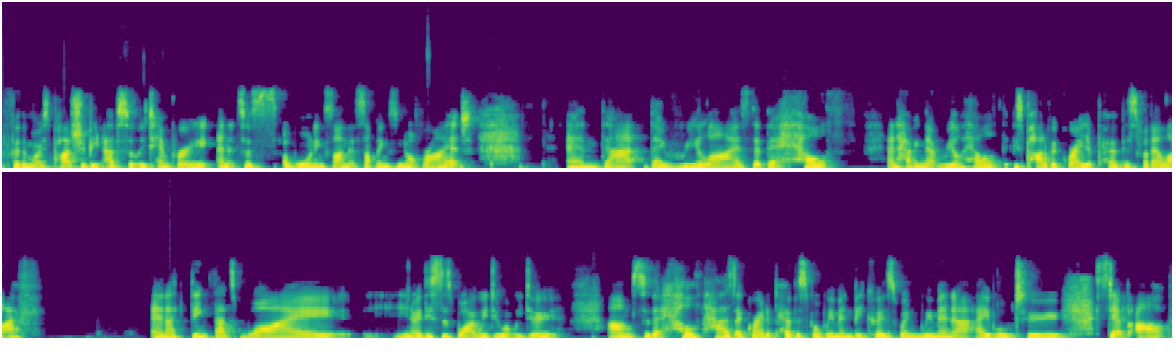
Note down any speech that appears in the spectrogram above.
for the most part, should be absolutely temporary. And it's a warning sign that something's not right. And that they realize that their health and having that real health is part of a greater purpose for their life. And I think that's why, you know, this is why we do what we do, um, so that health has a greater purpose for women. Because when women are able to step up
